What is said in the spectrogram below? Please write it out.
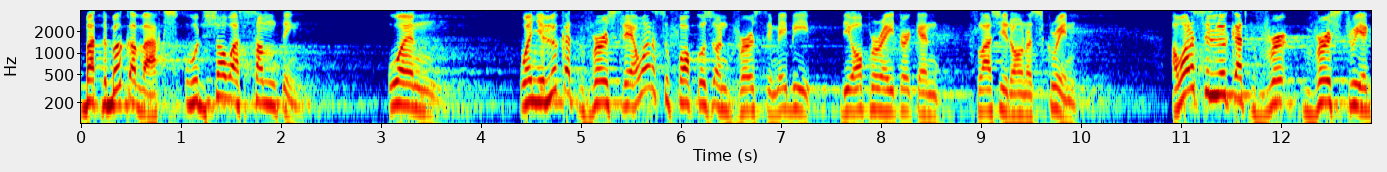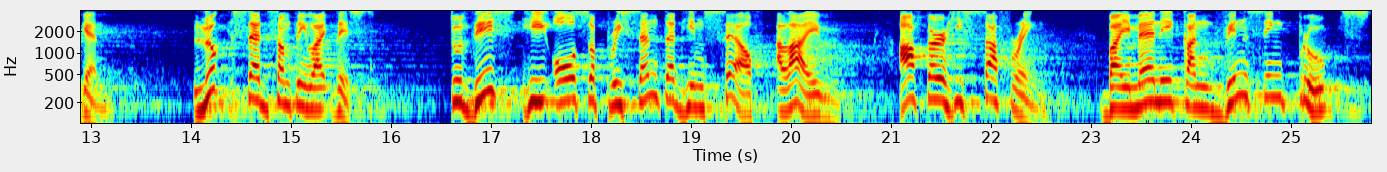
But the book of Acts would show us something. When, when you look at verse 3, I want us to focus on verse 3. Maybe the operator can flash it on a screen. I want us to look at ver- verse 3 again. Luke said something like this to this he also presented himself alive after his suffering by many convincing proofs,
